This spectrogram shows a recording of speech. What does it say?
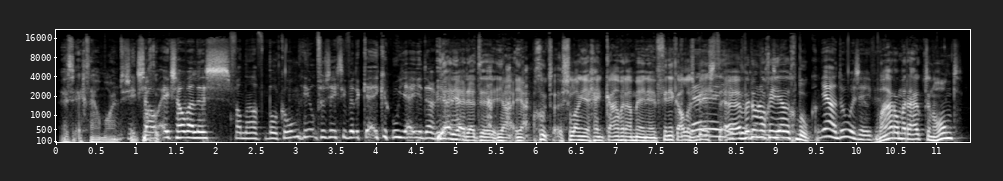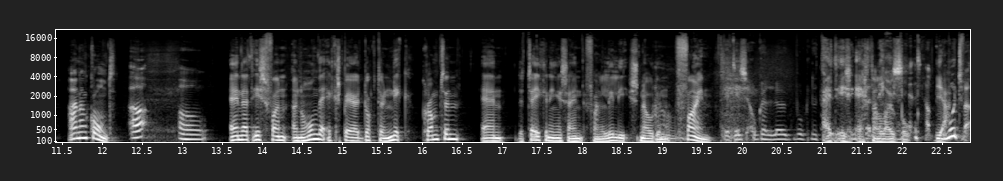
Het is echt heel mooi om te zien. Ik zou, ik zou wel eens vanaf het balkon heel voorzichtig willen kijken hoe jij je daar Ja, ja, dat, eh, ja, ja, goed. Zolang je geen camera meeneemt, vind ik alles Nee, best. Eh, we doen nog een jeugdboek. Ja, doe eens even. Waarom ruikt een hond aan een kont? Oh, oh. En dat is van een hondenexpert, Dr. Nick Crompton. En de tekeningen zijn van Lily Snowden Oh. Fine. Dit is ook een leuk boek natuurlijk. Het is echt een leuk boek. Dat Ja. moet wel.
